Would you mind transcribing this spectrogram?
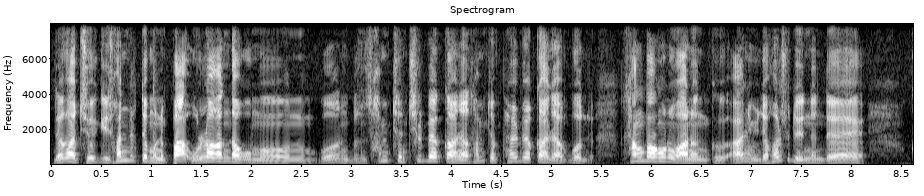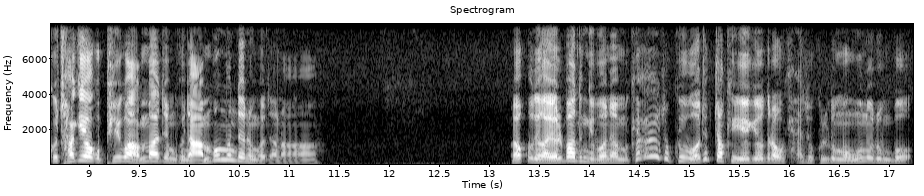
내가 저기 환율 때문에 빠 올라간다고 뭐, 뭐 무슨 3,700가냐, 3,800가냐, 뭐 상방으로 가는 그 아니면 이제 할 수도 있는데 그 자기하고 비가 안 맞으면 그냥 안 보면 되는 거잖아. 그래갖고 내가 열받은 게 뭐냐면 계속 그 어줍잖게 얘기하더라고. 계속 글도 뭐 오늘은 뭐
